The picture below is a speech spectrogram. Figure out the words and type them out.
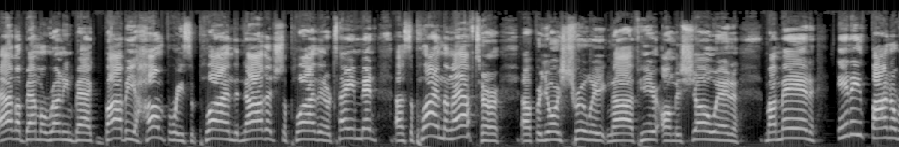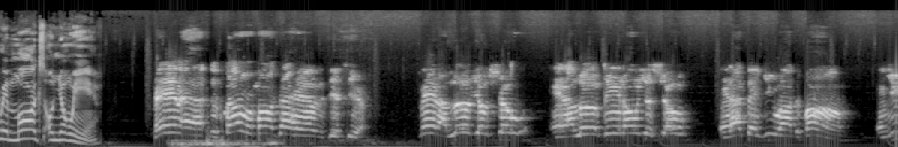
Alabama running back Bobby Humphrey, supplying the knowledge, supplying the entertainment, uh, supplying the laughter uh, for yours truly live here on the show. And my man, any final remarks on your end? Man, uh, the final remarks I have is this here. Man, I love your show, and I love being on your show and I think you are the bomb. And you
